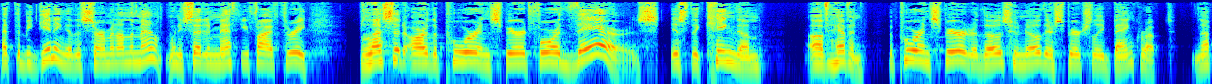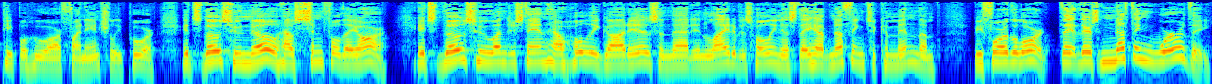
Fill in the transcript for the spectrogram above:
at the beginning of the Sermon on the Mount when He said in Matthew 5 3, Blessed are the poor in spirit, for theirs is the kingdom of heaven. The poor in spirit are those who know they're spiritually bankrupt not people who are financially poor. It's those who know how sinful they are. It's those who understand how holy God is and that in light of his holiness, they have nothing to commend them before the Lord. They, there's nothing worthy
